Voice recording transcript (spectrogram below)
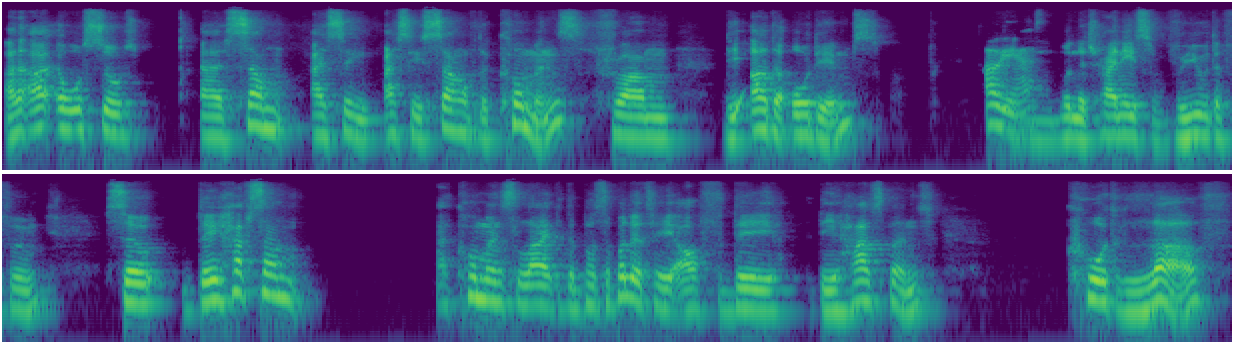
and i also uh, some i see i see some of the comments from the other audience. Oh yes. When the chinese view the film. So they have some uh, comments like the possibility of the the husband could love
